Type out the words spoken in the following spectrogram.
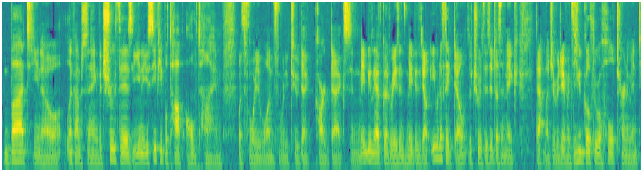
But, you know, like I'm saying, the truth is, you know, you see people top all the time with 41, 42 deck card decks, and maybe they have good reasons, maybe they don't. Even if they don't, the truth is it doesn't make that much of a difference. You could go through a whole tournament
